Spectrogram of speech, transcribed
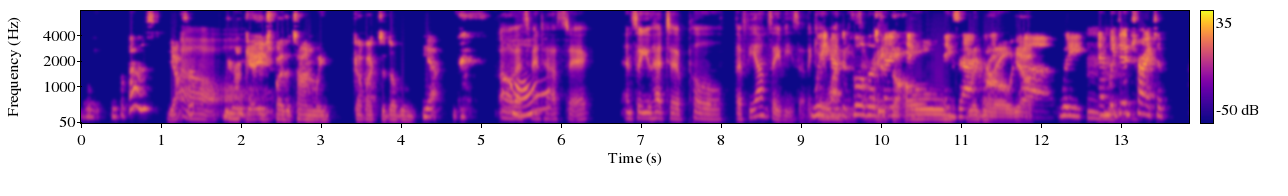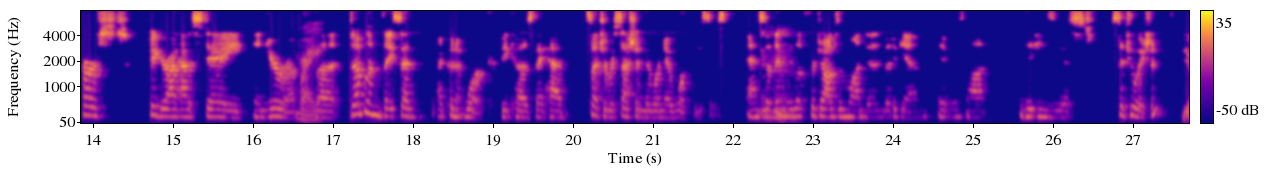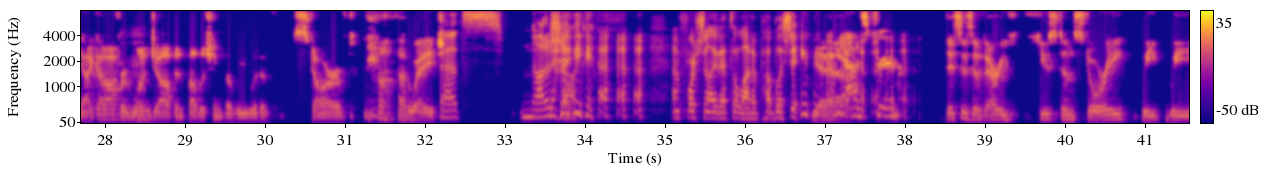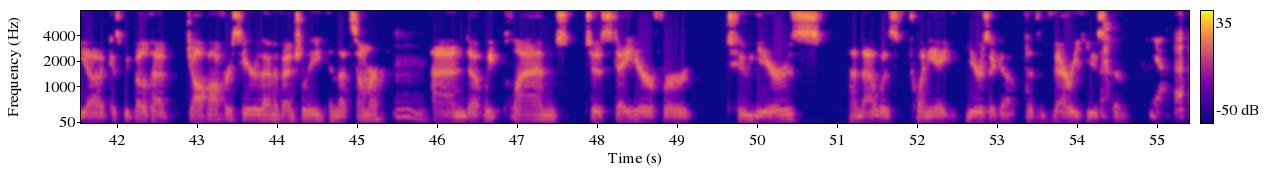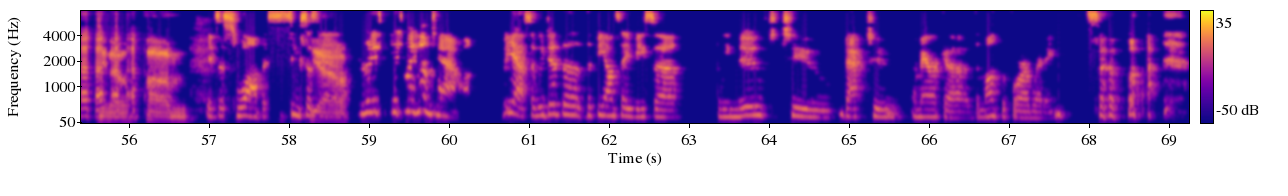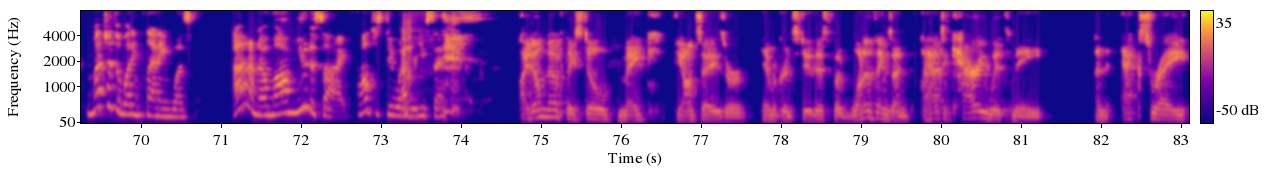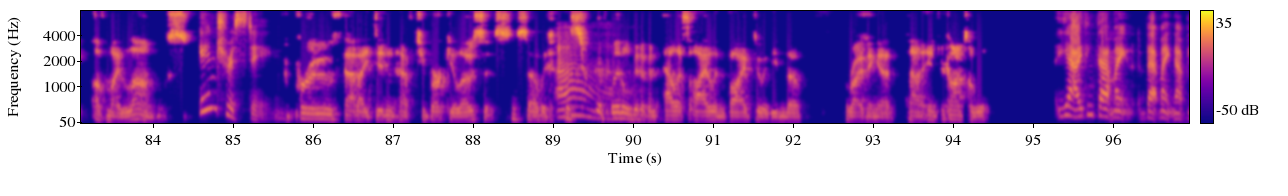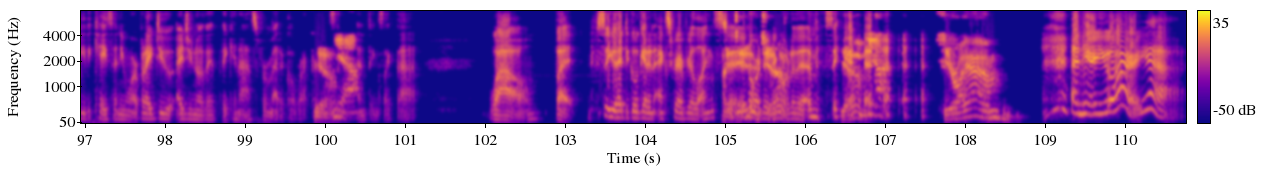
we, we proposed. Yeah. We were engaged by the time we got back to Dublin. Yeah. Oh, that's Aw. fantastic. And so you had to pull the fiance visa, the we K1 had to pull visa, the, right? The whole exactly. rigmarole, yeah. Uh, we and we Mhm. did try to first figure out how to stay in Europe, Right. But Dublin, they said I couldn't work because they had such a recession. There were no work visas, and so then Mhm. we looked for jobs in London. But again, it was not the easiest situation. Yeah, I got offered Mm-hmm. one job in publishing, but we would have starved at wage. That's not a shock. Yeah. Unfortunately, that's a lot of publishing. Yeah. Yeah, it's true. This is a very Houston story. We we because we both had job offers here then eventually in that summer, Mm. and uh, we planned to stay here for two years, and that was 28 years ago. That's very Houston, Yeah, you know. Um, it's a swamp. It sinks us Yeah. It's, it's my hometown. But yeah, so we did the the fiance visa. We moved to back to America the month before our wedding. So much of the wedding planning was, I don't know, mom, you decide. I'll just do whatever you say. I don't know if they still make fiancés or immigrants do this, but one of the things I, I had to carry with me an X-ray of my lungs Interesting. to prove that I didn't have tuberculosis. So it was Ah. a little bit of an Ellis Island vibe to it, even though arriving at uh, Intercontinental. Yeah, I think that might that might not be the case anymore, but I do I do know that they can ask for medical records Yeah. and, Yeah. and things like that. Wow. But so you had to go get an x-ray of your lungs I to, in did, order to go to the embassy. Yeah. yeah. Here I am. and here you are. Yeah.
